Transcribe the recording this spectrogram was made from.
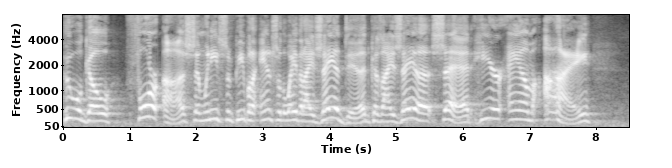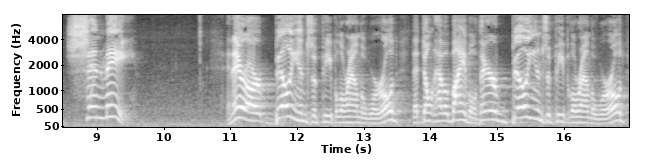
who will go for us? And we need some people to answer the way that Isaiah did because Isaiah said, Here am I, send me. And there are billions of people around the world that don't have a Bible. There are billions of people around the world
